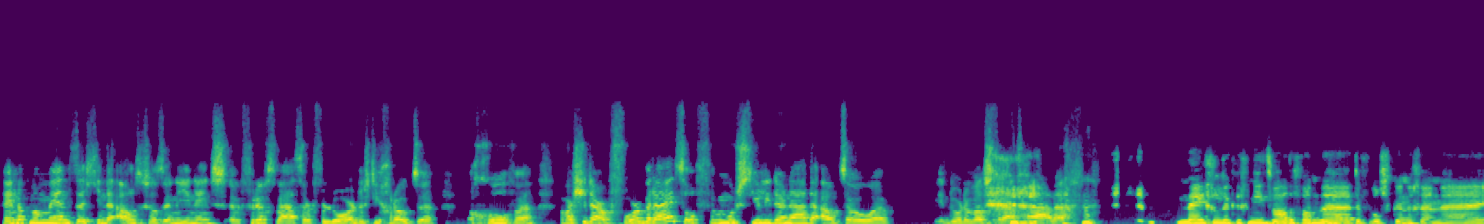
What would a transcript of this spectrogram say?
En op het moment dat je in de auto zat en je ineens vruchtwater verloor, dus die grote golven, was je daarop voorbereid of moesten jullie daarna de auto door de wasstraat halen? Nee, gelukkig niet. We hadden van de, de verloskundige een uh,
